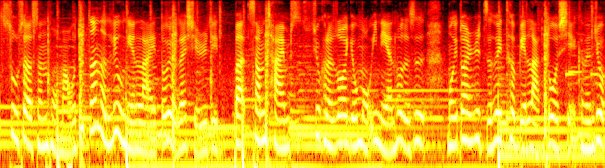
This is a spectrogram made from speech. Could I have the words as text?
宿舍生活嘛，我就真的六年来都有在写日记。But sometimes 就可能说有某一年或者是某一段日子会特别懒惰写，可能就。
